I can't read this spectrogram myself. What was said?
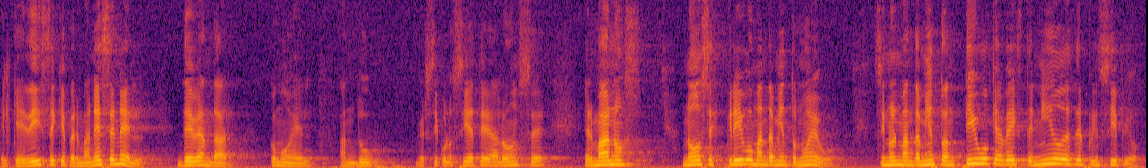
El que dice que permanece en Él debe andar como Él anduvo. Versículo 7 al 11. Hermanos, no os escribo mandamiento nuevo, sino el mandamiento antiguo que habéis tenido desde el principio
